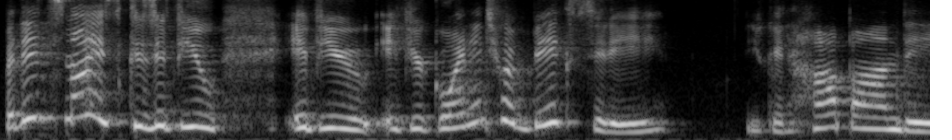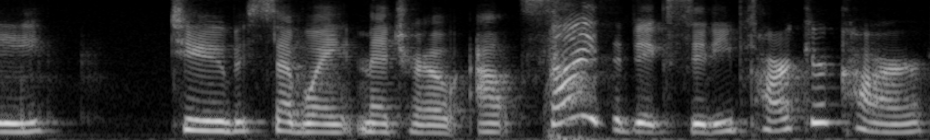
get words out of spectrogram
But it's nice because if you if you if you're going into a big city, you can hop on the tube, subway, metro outside the big city, park your car,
